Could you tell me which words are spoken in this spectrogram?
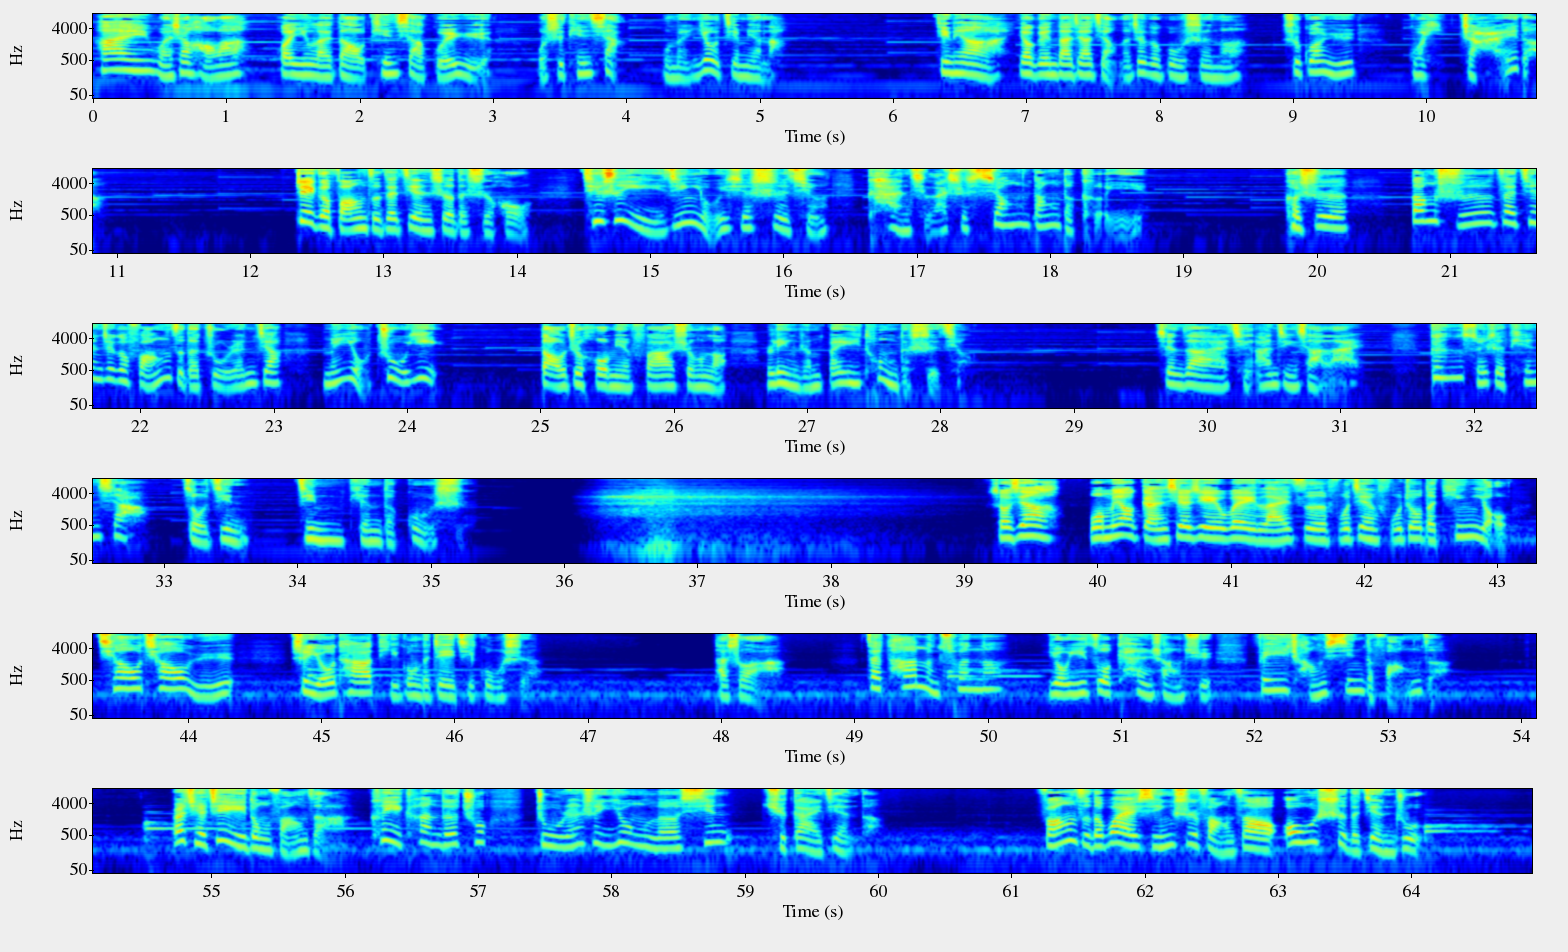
嗨，晚上好啊！欢迎来到天下鬼语，我是天下，我们又见面了。今天啊，要跟大家讲的这个故事呢，是关于鬼宅的。这个房子在建设的时候，其实已经有一些事情看起来是相当的可疑。可是当时在建这个房子的主人家没有注意，导致后面发生了令人悲痛的事情。现在，请安静下来，跟随着天下走进今天的故事。首先啊，我们要感谢这位来自福建福州的听友悄悄鱼，是由他提供的这一期故事。他说啊，在他们村呢，有一座看上去非常新的房子，而且这一栋房子啊，可以看得出主人是用了心。去盖建的房子的外形是仿造欧式的建筑，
